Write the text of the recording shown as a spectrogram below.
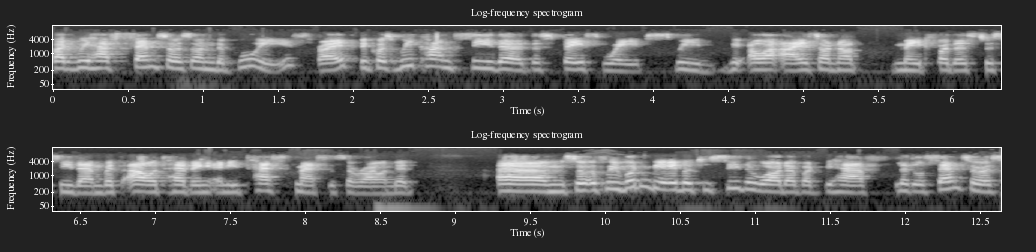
but we have sensors on the buoys, right? Because we can't see the the space waves. We, we our eyes are not made for this to see them without having any test masses around it. Um, so if we wouldn't be able to see the water, but we have little sensors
